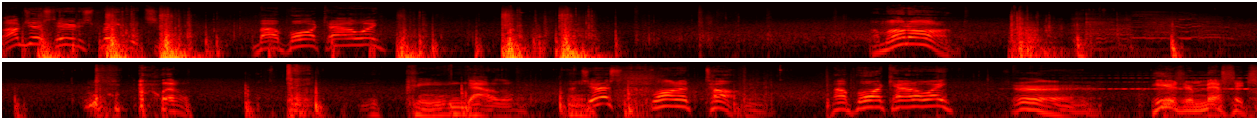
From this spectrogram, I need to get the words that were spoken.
I'm just here to speak with you. About Boy Calloway? I'm unarmed. King Chingado. I just want to talk. About Boy Calloway? Sure. Here's your message.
